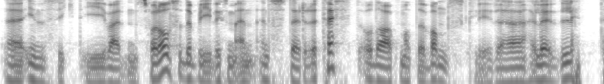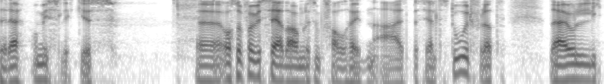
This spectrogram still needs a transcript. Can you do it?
innsikt i verdensforhold, så det blir liksom en, en, større test, og da på en måte vanskeligere, eller lettere å mislykkes. Uh, og så får vi se da om liksom fallhøyden er spesielt stor, for at det er jo litt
